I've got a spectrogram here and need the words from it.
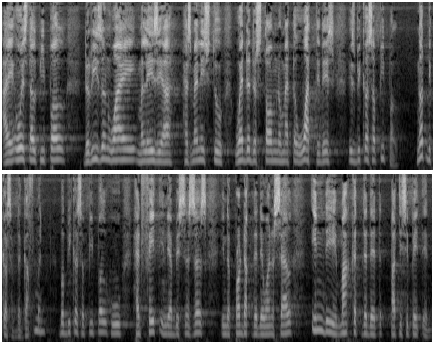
I always tell people the reason why Malaysia has managed to weather the storm no matter what it is, is because of people. Not because of the government, but because of people who had faith in their businesses, in the product that they want to sell, in the market that they participate in.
